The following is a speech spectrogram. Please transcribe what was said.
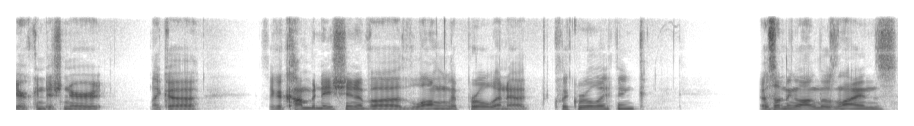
air conditioner like a like a combination of a long lip roll and a click roll, I think. It was something along those lines.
